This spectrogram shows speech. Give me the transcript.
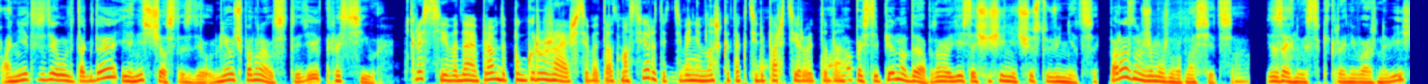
они это сделали тогда, и они сейчас это сделали. Мне очень понравилась эта идея, красиво. Красиво, да, и правда погружаешься в эту атмосферу, то тебя немножко так телепортирует туда. Она постепенно, да, потому что есть ощущение чувства Венеции. По-разному же можно относиться. Дизайн выставки крайне важная вещь.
